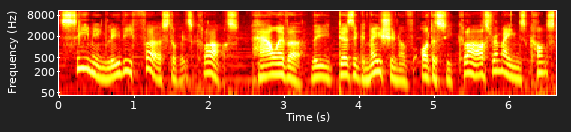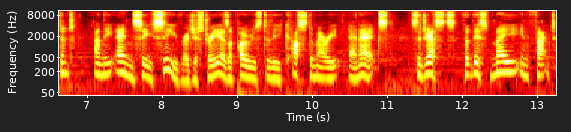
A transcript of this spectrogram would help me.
seemingly the first of its class. However, the designation of Odyssey class remains constant, and the NCC registry, as opposed to the customary NX, suggests that this may in fact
